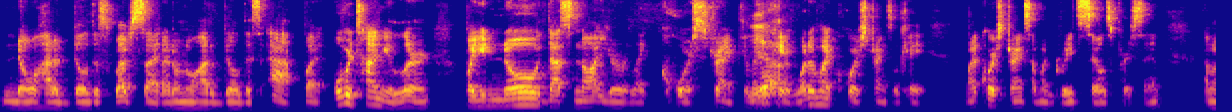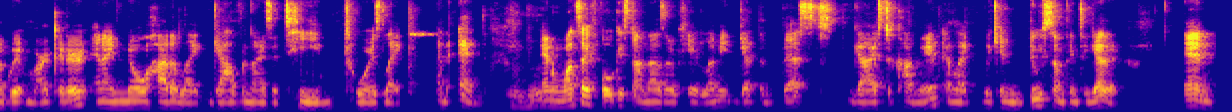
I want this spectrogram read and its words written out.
know how to build this website. I don't know how to build this app. But over time you learn but you know that's not your like core strength. You're like Yeah. okay what are my core strengths? Okay my core strengths i'm a great salesperson i'm a great marketer and i know how to like galvanize a team towards like an end and once I focused on that, I was like, okay, let me get the best guys to come in and like we can do something together. And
